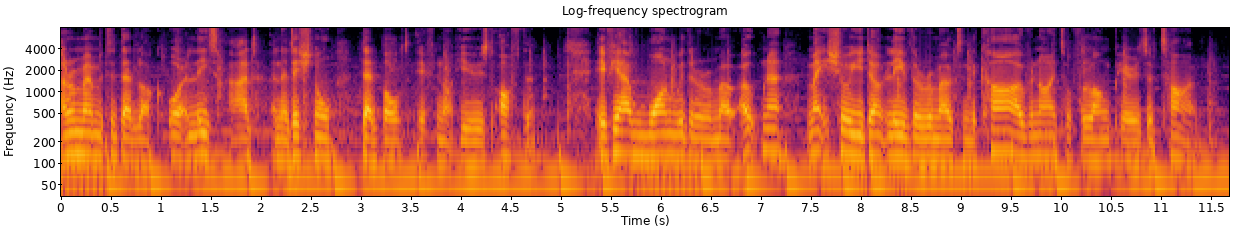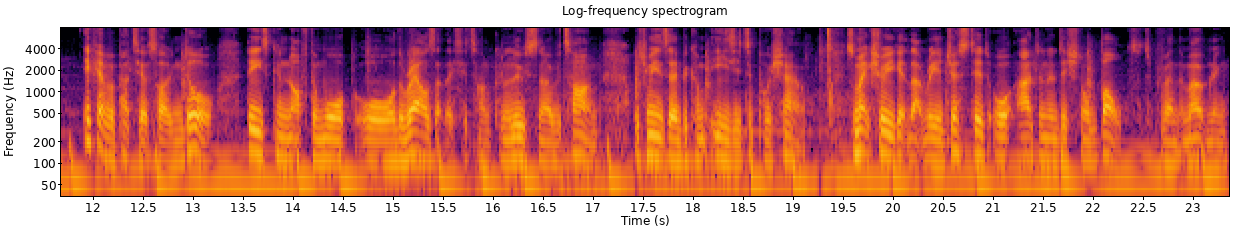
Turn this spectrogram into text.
and remember to deadlock or at least add an additional deadbolt if not used often. If you have one with a remote opener, make sure you don't leave the remote in the car overnight or for long periods of time. If you have a patio sliding door, these can often warp or the rails that they sit on can loosen over time, which means they become easier to push out. So make sure you get that readjusted or add an additional bolt to prevent them opening.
